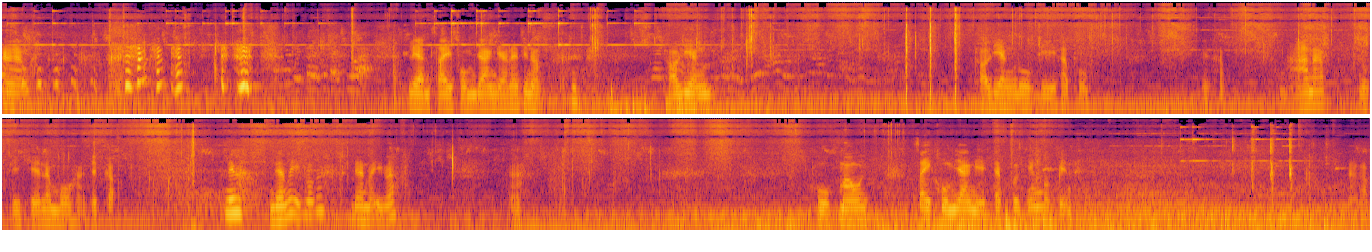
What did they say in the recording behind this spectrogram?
ห้ามเรียนใส่ผมยางเดียวเลยพี่น้องเขาเลี้ยง เขาเลี้ยงลูกดีครับผมนี่ครับหานะครับลูกสีเคสแลมโบหาเจ็ดเก้านี่าเดินมาอีกแล้วเดินมาอีกแล้วอะ ผูกเมาใส่คุมอย่างนี้แต่ฝึกยังบ่เป็นนะครับ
